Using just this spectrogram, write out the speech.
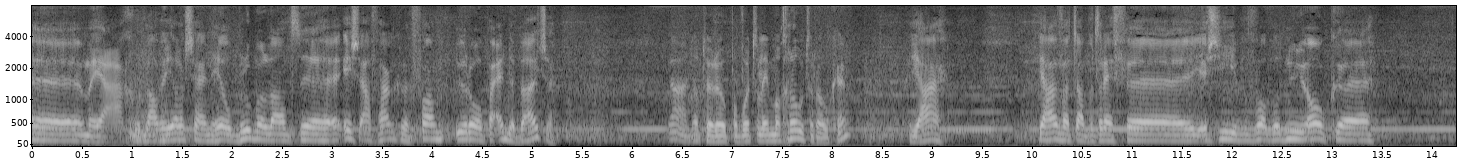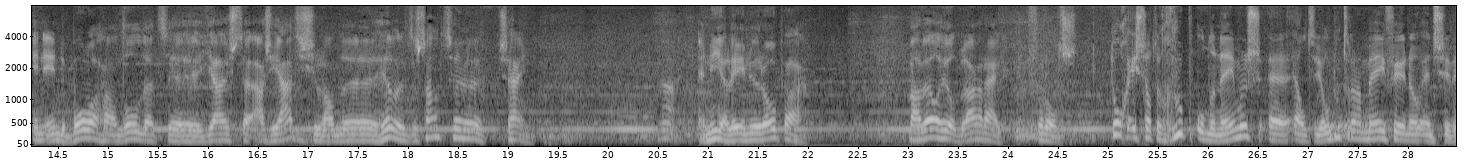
Eh, maar ja, goed, laten we eerlijk zijn. Heel bloemenland eh, is afhankelijk van Europa en de buiten. Ja, dat Europa wordt alleen maar groter ook, hè? Ja, ja wat dat betreft je zie je bijvoorbeeld nu ook eh, in, in de bollenhandel... dat eh, juist de Aziatische landen heel interessant eh, zijn. En niet alleen Europa. Maar wel heel belangrijk voor ons. Toch is dat een groep ondernemers, eh, LTO doet eraan mee, VNO-NCW,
